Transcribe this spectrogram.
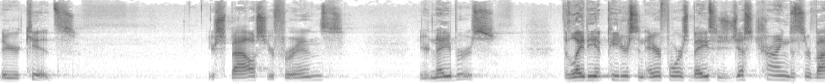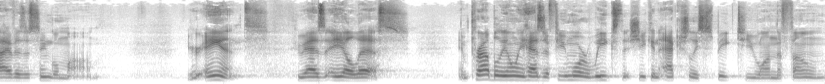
They're your kids, your spouse, your friends, your neighbors, the lady at Peterson Air Force Base who's just trying to survive as a single mom, your aunt who has ALS and probably only has a few more weeks that she can actually speak to you on the phone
